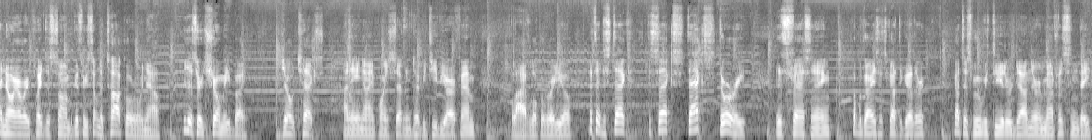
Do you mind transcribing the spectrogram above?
I know I already played this song, but gives me something to talk over now. You just heard Show Me by Joe Tex on 89.7 WTBR FM, live local radio. I said the Stax, the sex, Stax story is fascinating. A couple guys just got together, got this movie theater down there in Memphis, and they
